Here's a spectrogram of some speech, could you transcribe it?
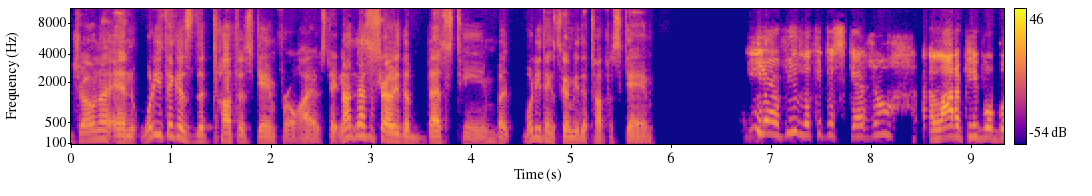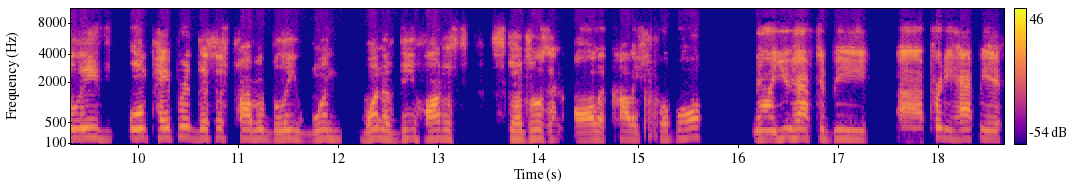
Jonah, and what do you think is the toughest game for Ohio State? Not necessarily the best team, but what do you think is going to be the toughest game? Yeah, if you look at the schedule, a lot of people believe on paper this is probably one one of the hardest schedules in all of college football. Now you have to be uh, pretty happy if,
